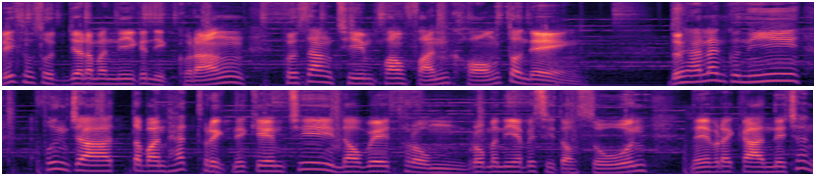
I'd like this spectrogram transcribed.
ลีกสูงสุดเยอรมนีกันอีกครั้ง เพื่อสร้างทีมความฝันของตนเอง โดยฮาแลนด์คนนี้เพิ่งจะตะบันแฮตทริกในเกมที่นอร์เวย์ถล่มโรมาเนียไป 4 ต่อ 0 ในรายการเนชั่น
